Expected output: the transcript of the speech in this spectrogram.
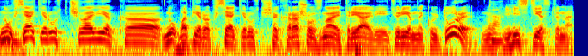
Ну, всякий русский человек, а, ну, во-первых, всякий русский человек хорошо знает реалии тюремной культуры, ну, Так. естественно.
